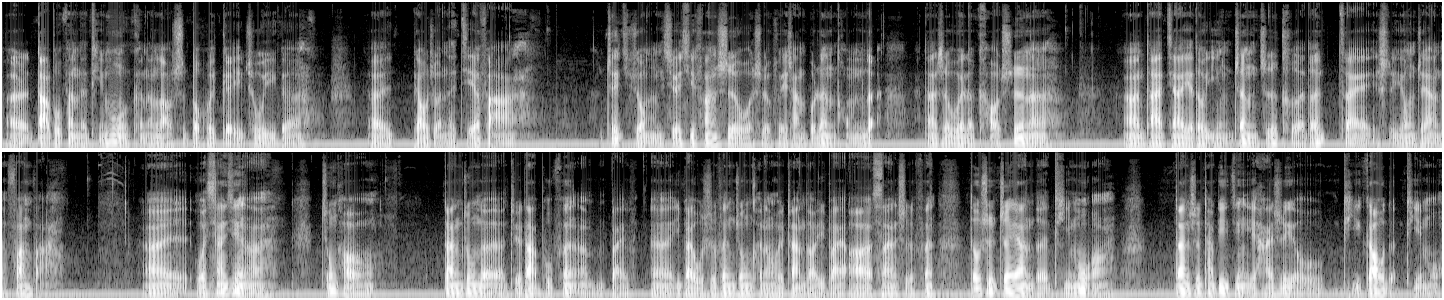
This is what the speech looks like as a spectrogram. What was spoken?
而大部分的题目可能老师都会给出一个呃标准的解法，这种学习方式我是非常不认同的。但是为了考试呢，啊，大家也都饮鸩止渴的在使用这样的方法，啊，我相信啊，中考。当中的绝大部分啊，百呃一百五十分钟可能会占到一百二三十分，都是这样的题目啊。但是它毕竟也还是有提高的题目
